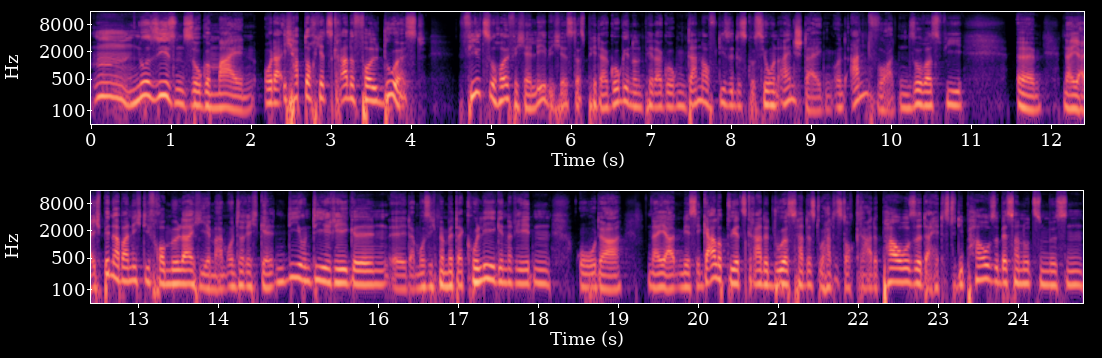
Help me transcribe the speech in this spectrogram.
mm, nur Sie sind so gemein. Oder ich habe doch jetzt gerade voll Durst. Viel zu häufig erlebe ich es, dass Pädagoginnen und Pädagogen dann auf diese Diskussion einsteigen und antworten sowas wie, äh, naja, ich bin aber nicht die Frau Müller, hier in meinem Unterricht gelten die und die Regeln, äh, da muss ich mal mit der Kollegin reden. Oder, naja, mir ist egal, ob du jetzt gerade Durst hattest, du hattest doch gerade Pause, da hättest du die Pause besser nutzen müssen.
